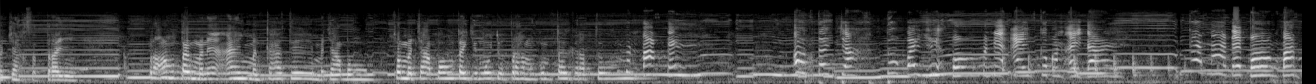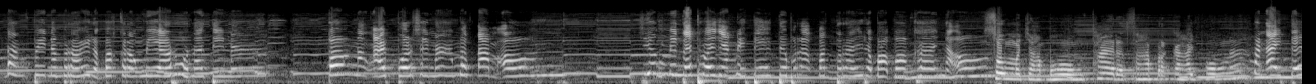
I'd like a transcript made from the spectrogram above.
ម្ចាស់ស្ត្រីព្រះអង្គទៅម្នាក់ឯងមិនកើតទេម្ចាស់បងសូមម្ចាស់បងទៅជាមួយទូប្រាស់បង្គំទៅក្រាប់ទូលមិនបាត់ទេអូនទៅចាស់ទោះបីជាបងម្នាក់ឯងក៏មិនអីដែរកាលណាដែលបងបានដឹងពីដំរីរបស់ក្រុងមារស់នៅទីណាបងនឹងឲ្យពលសេនាមកតាមអូន ធ្វើយ៉ាងនេះទេទើបរកបត្រីរបស់បងឃើញណាអូនសូមម្ចាស់បងថែរក្សាប្រកាយផងណាមិនអីទេ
